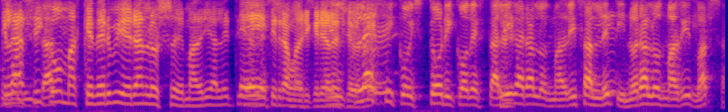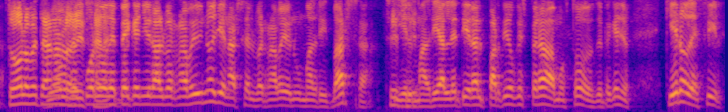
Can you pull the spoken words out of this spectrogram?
clásico más que derby eran los eh, Madrid Atleti y Real Madrid. el clásico histórico de esta liga eran los Madrid Atleti, no eran los Madrid Barça. Todos los veteranos Yo lo recuerdo dicen, de pequeño ir al Bernabéu y no llenarse el Bernabéu en un Madrid Barça. y el Madrid Atleti era el partido que esperábamos todos de pequeños. Quiero decir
